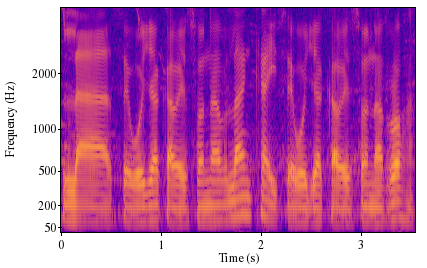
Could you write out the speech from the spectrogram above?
la cebolla cabezona blanca y cebolla cabezona roja.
